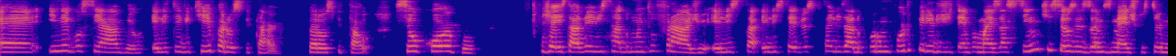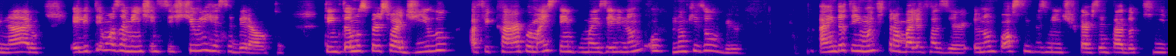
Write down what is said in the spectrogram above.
é, inegociável. Ele teve que ir para o hospital. Para o hospital. Seu corpo já estava em estado muito frágil. Ele, está, ele esteve hospitalizado por um curto período de tempo, mas assim que seus exames médicos terminaram, ele teimosamente insistiu em receber alta. Tentamos persuadi-lo a ficar por mais tempo, mas ele não, não quis ouvir. Ainda tem muito trabalho a fazer. Eu não posso simplesmente ficar sentado aqui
